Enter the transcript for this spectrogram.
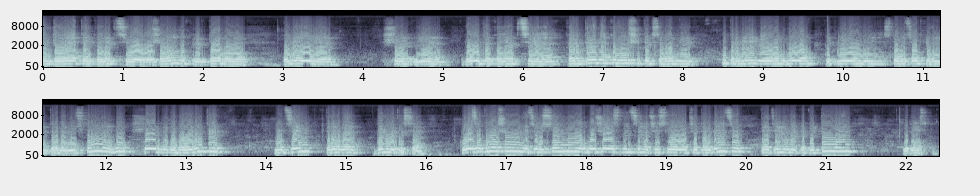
презентувати колекцію вишиванок. Крім того, у неї ще є велика колекція картинок вишитих. Сьогодні, ну, принаймні, одну як мінімум 100% вам продемонструю. Ну, що я буду говорити, на це треба дивитися. Я запрошую на цю сцену учасниця число 14 Тетяна Капітула. Будь ласка.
